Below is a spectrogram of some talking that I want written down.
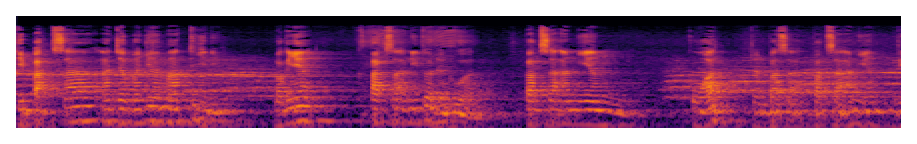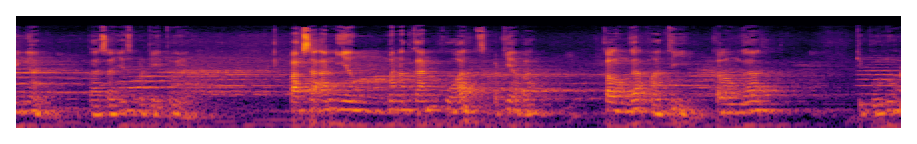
dipaksa ancamannya mati ini. Makanya paksaan itu ada dua. Paksaan yang kuat dan paksaan yang ringan. Bahasanya seperti itu ya. Paksaan yang menekan kuat seperti apa? Kalau enggak mati, kalau enggak dibunuh,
